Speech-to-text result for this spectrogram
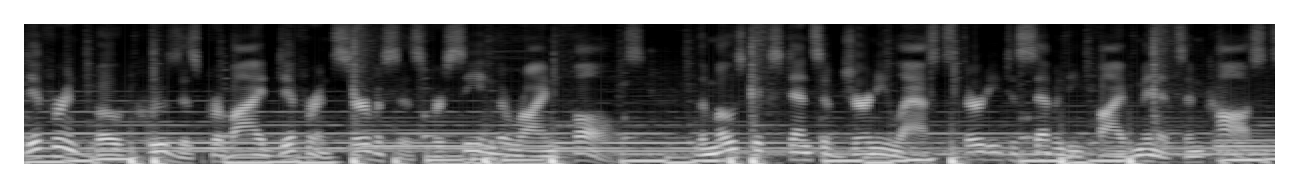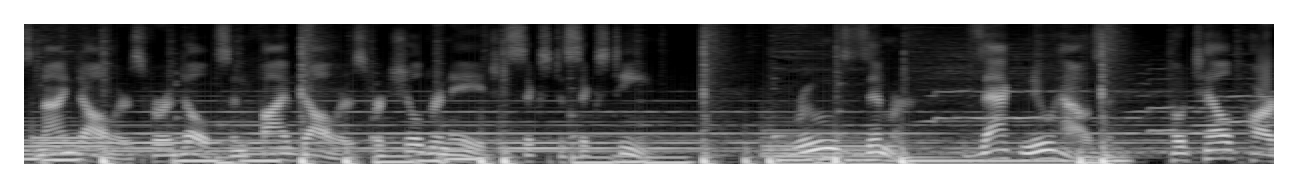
Different boat cruises provide different services for seeing the Rhine Falls. The most extensive journey lasts 30 to 75 minutes and costs $9 for adults and $5 for children aged 6 to 16. Rooms Zimmer. Zach Newhausen. Hotel Park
